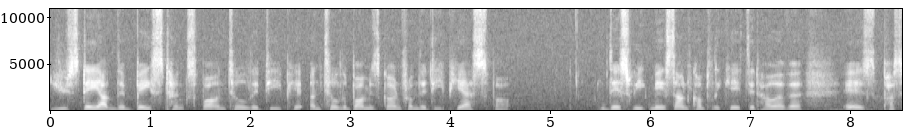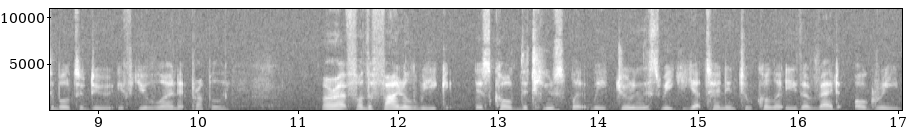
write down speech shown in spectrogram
you stay at the base tank spot until the DP until the bomb is gone from the DPS spot. This week may sound complicated however it is possible to do if you learn it properly. Alright for the final week it's called the team split week. During this week you get turned into a colour either red or green.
